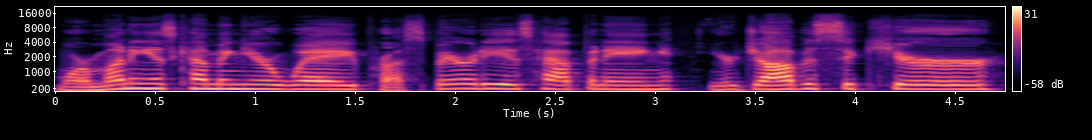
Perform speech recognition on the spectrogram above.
more money is coming your way, prosperity is happening, your job is secure,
